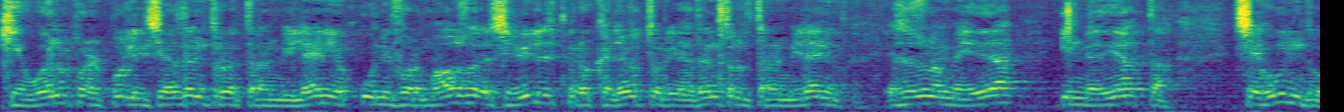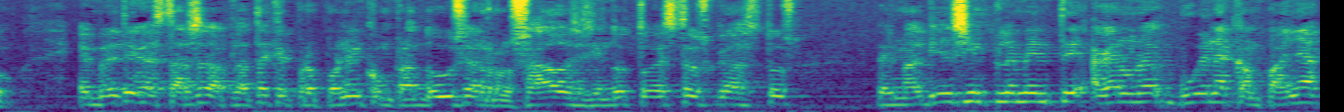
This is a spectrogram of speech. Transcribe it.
Qué bueno poner policías dentro de Transmilenio, uniformados o de civiles, pero que haya autoridad dentro del Transmilenio. Esa es una medida inmediata. Segundo, en vez de gastarse la plata que proponen comprando buses rosados, haciendo todos estos gastos, pues más bien simplemente hagan una buena campaña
